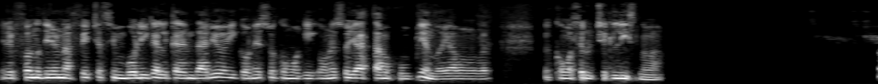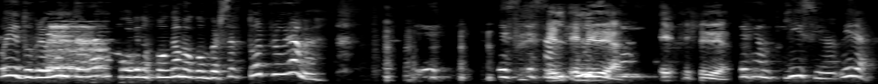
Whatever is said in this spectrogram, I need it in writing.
en el fondo tiene una fecha simbólica en el calendario y con eso como que con eso ya estamos cumpliendo, digamos, es como hacer un checklist nomás. Oye, tu pregunta como que nos pongamos a conversar todo el programa. es, es, es, la idea, es, la idea. Es amplísima. Mira,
